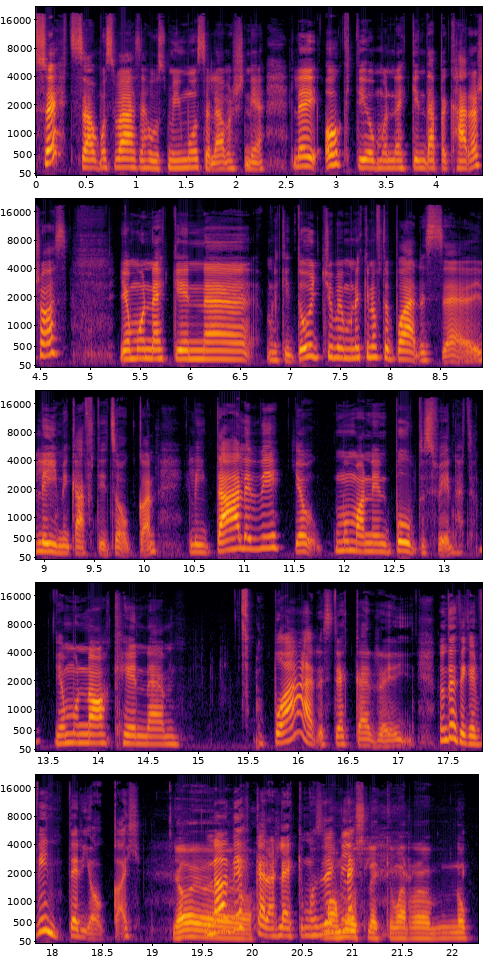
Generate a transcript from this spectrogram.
sötsa måste vara hos min mor så lär man sig ner. Lej och om hon näcken där på karasjas. Mun nekin tutjumme, mun nekin ofta puhdas liimikäfti tsokkan. Eli täälevi ja mun manin puutusfinnat. Ja mun nakin puhdas tekkär, no te tekkär vinterjokkai. Joo, joo, joo. Nää tekkär lekki. Mä muslekki varra noppi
